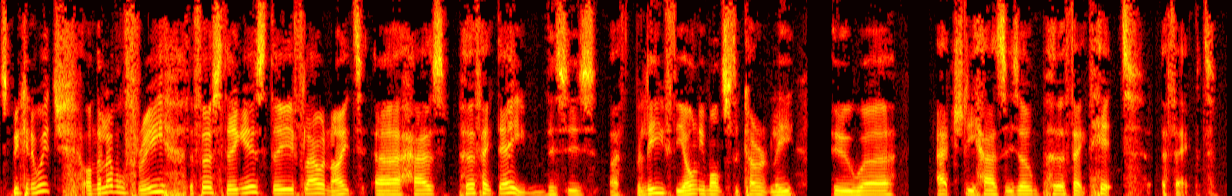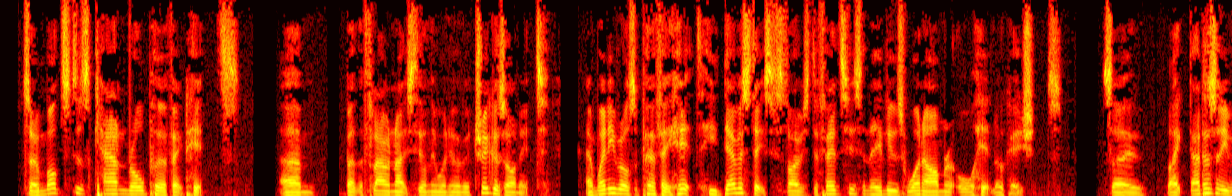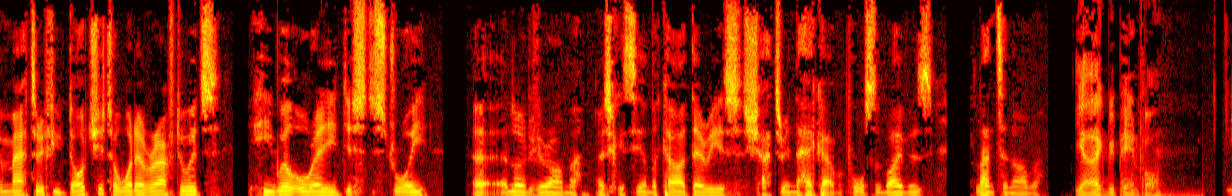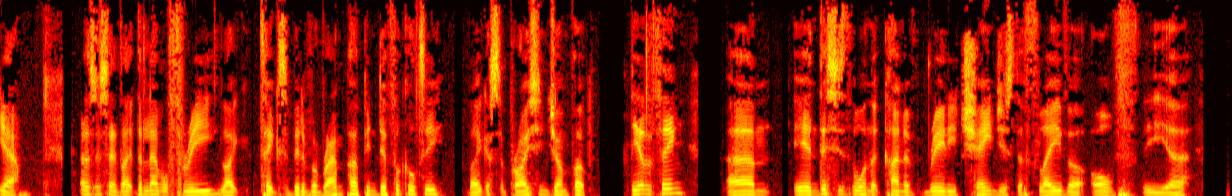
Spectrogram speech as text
Speaking of which, on the level three, the first thing is the Flower Knight uh, has perfect aim. This is, I believe, the only monster currently who uh, actually has his own perfect hit effect. So monsters can roll perfect hits, um, but the Flower Knight's the only one who ever triggers on it. And when he rolls a perfect hit, he devastates his survivor's defenses and they lose one armor at all hit locations. So, like, that doesn't even matter if you dodge it or whatever afterwards. He will already just destroy a load of your armor. As you can see on the card, there he is shattering the heck out of a poor survivor's lantern armor. Yeah, that could be painful. Yeah. As I said, like the level three, like takes a bit of a ramp up in difficulty, like a surprising jump up. The other thing, um, and this is the one that kind of really changes the flavor of the uh,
